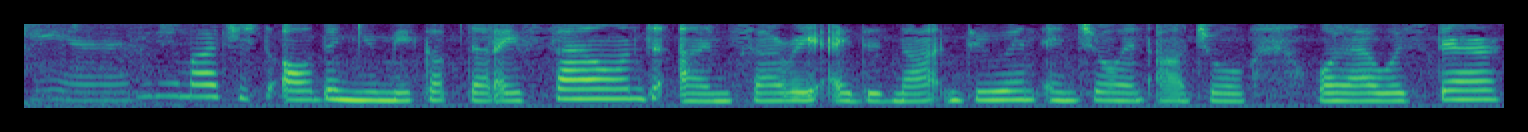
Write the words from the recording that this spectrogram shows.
Here. Pretty much just all the new makeup that i found. I'm sorry i did not do an intro and outro while i was there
